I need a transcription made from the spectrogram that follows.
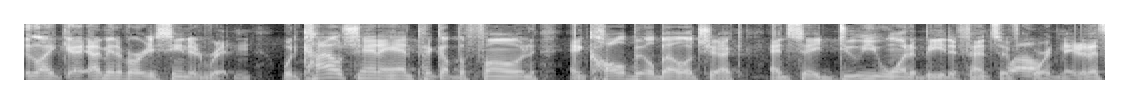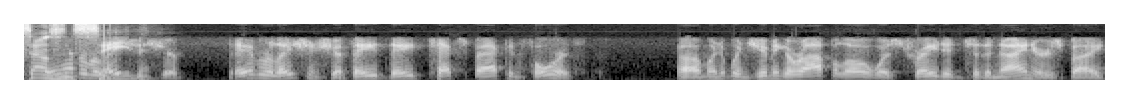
like I mean, I've already seen it written. Would Kyle Shanahan pick up the phone and call Bill Belichick and say, "Do you want to be defensive Well, coordinator?" That sounds they insane. They have a relationship. They they text back and forth. Um, when when Jimmy Garoppolo was traded to the Niners by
